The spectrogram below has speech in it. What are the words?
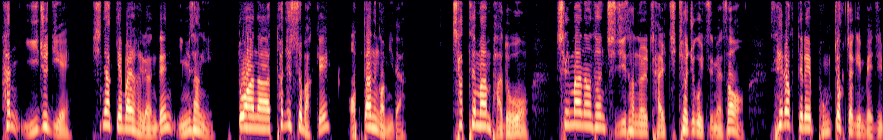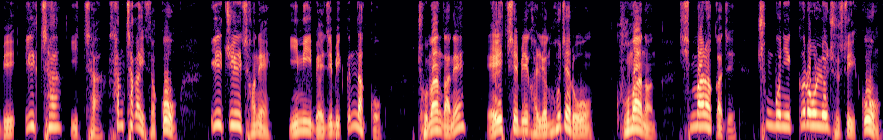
한 2주 뒤에 신약 개발 관련된 임상이 또 하나 터질 수밖에 없다는 겁니다. 차트만 봐도 7만원 선 지지선을 잘 지켜주고 있으면서 세력들의 본격적인 매집이 1차, 2차, 3차가 있었고 일주일 전에 이미 매집이 끝났고 조만간에 HLB 관련 호재로 9만원, 10만원까지 충분히 끌어올려 줄 수 있고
